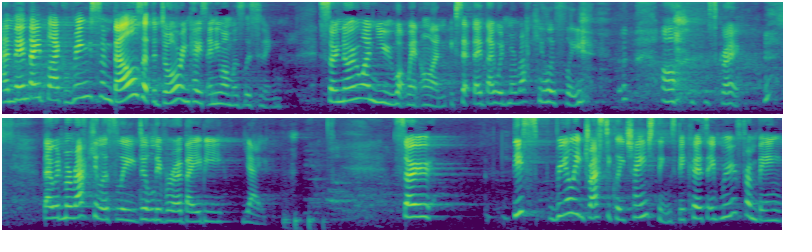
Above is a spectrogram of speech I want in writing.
And then they'd like ring some bells at the door in case anyone was listening. So no one knew what went on except that they would miraculously, oh, that's great. They would miraculously deliver a baby, yay. So this really drastically changed things because it moved from being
